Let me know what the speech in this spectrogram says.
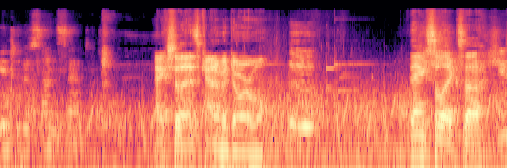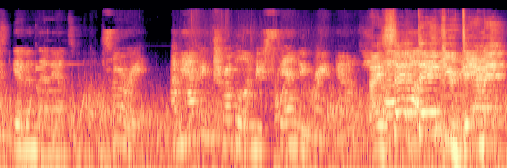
into the sunset. Actually, that's kind of adorable. Thanks, Alexa. She's given that answer. Sorry, I'm having trouble understanding right now. I said thank you, damn it!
